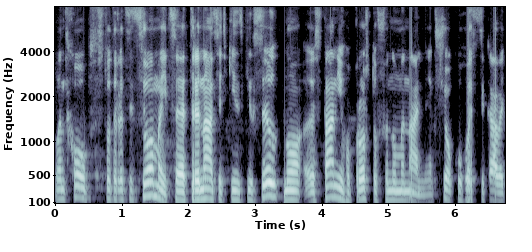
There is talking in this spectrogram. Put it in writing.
Лендхоуп 137, це 13 кінських сил, але стан його просто феноменальний. Якщо когось цікавить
